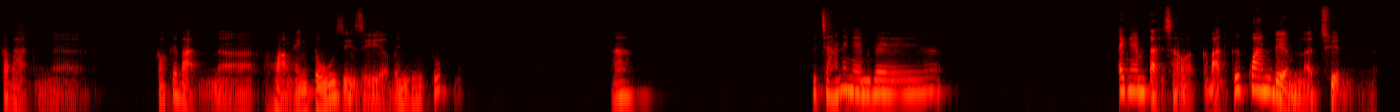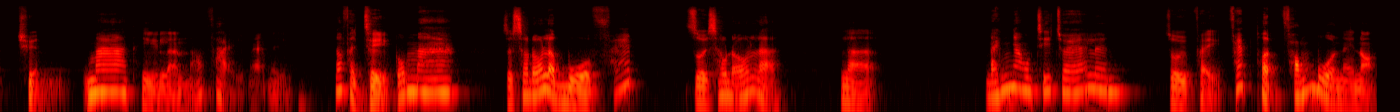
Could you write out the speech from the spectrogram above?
các bạn à, có cái bạn à, Hoàng Anh Tú gì gì ở bên YouTube à, tôi chán anh em ghê anh em tại sao ạ các bạn cứ quan điểm là chuyện chuyện ma thì là nó phải mẹ mày nó phải chỉ có ma rồi sau đó là bùa phép rồi sau đó là là đánh nhau chí chóe lên rồi phải phép thuật phóng bùa này nọ.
